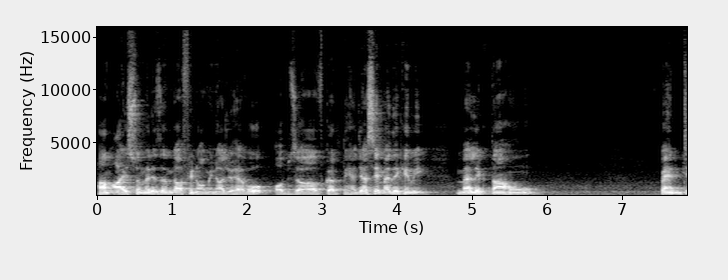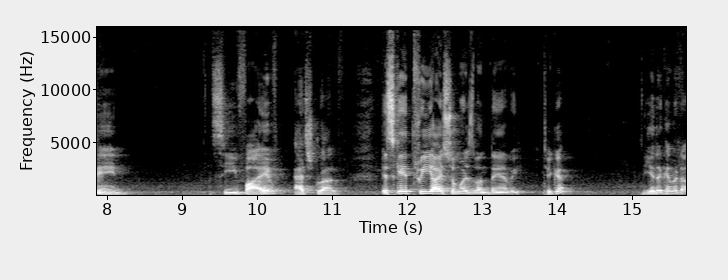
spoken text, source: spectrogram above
हम आइसोमरिज्म का फिनोमिना जो है वो ऑब्ज़र्व करते हैं। जैसे मैं देखें भी मैं लिखता हूँ pentane C five H twelve इसके थ्री आइसोमर्स बनते हैं अभी, ठीक है? ये देखें बेटा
